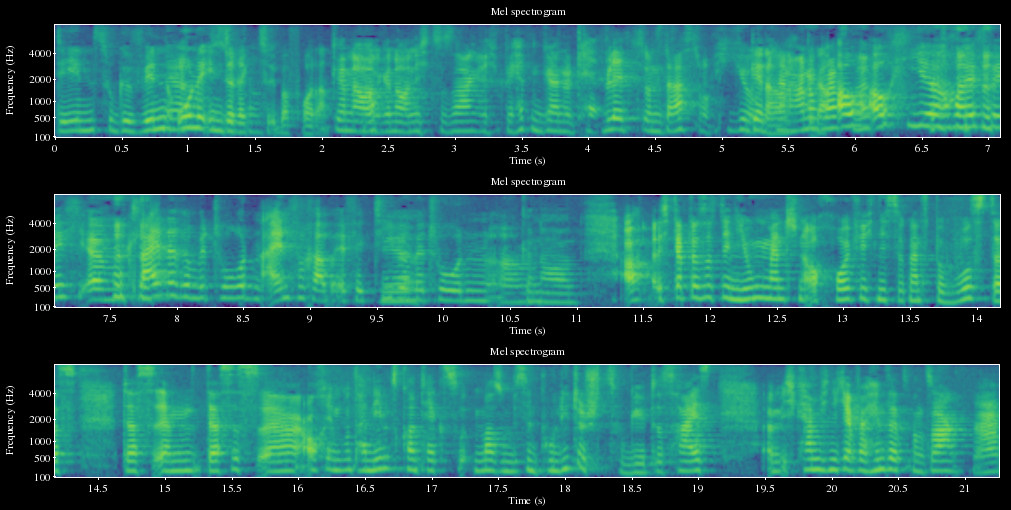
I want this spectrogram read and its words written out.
Ideen zu gewinnen, ja, ohne ihn direkt super. zu überfordern. Genau, ja? genau. Nicht zu sagen, ich, wir hätten gerne Tablets und das und hier genau, und keine Ahnung genau. was. Auch, ne? auch hier häufig ähm, kleinere Methoden, einfache, aber effektive ja. Methoden. Ähm. Genau. Auch, ich glaube, das ist den jungen Menschen auch häufig nicht so ganz bewusst, dass, dass, ähm, dass es äh, auch im Unternehmenskontext so immer so ein bisschen politisch zugeht. Das heißt, ähm, ich kann mich nicht einfach hinsetzen und sagen, ja,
